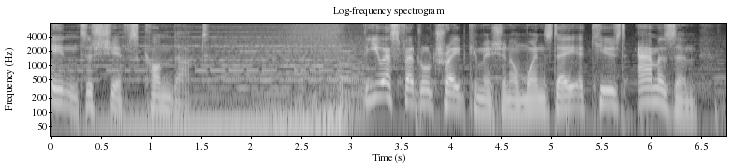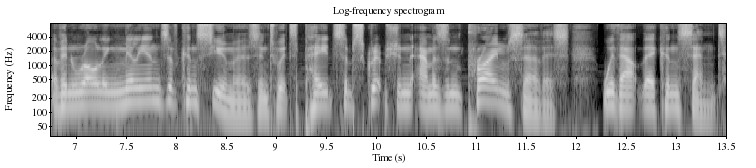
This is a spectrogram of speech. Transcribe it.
into Schiff's conduct. The US Federal Trade Commission on Wednesday accused Amazon of enrolling millions of consumers into its paid subscription Amazon Prime service without their consent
